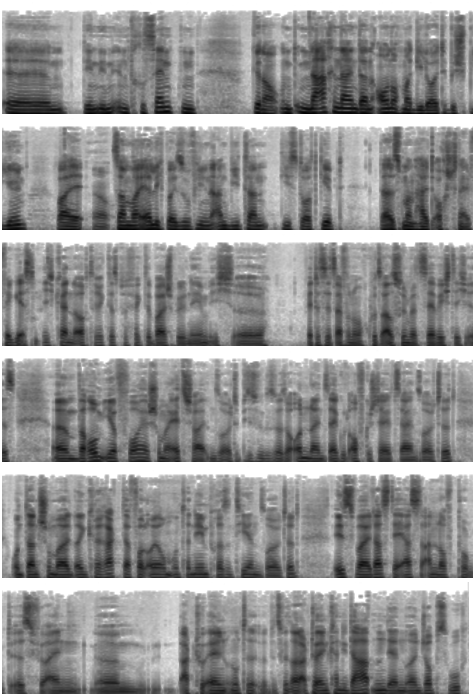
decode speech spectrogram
äh, den, den Interessenten. Genau. Und im Nachhinein dann auch nochmal die Leute bespielen, weil, ja. sagen wir ehrlich, bei so vielen Anbietern, die es dort gibt, da ist man halt auch schnell vergessen. Ich kann auch direkt das perfekte Beispiel nehmen. Ich äh, werde das jetzt einfach noch kurz ausführen, weil es sehr wichtig ist. Ähm, warum ihr vorher schon mal Ads schalten solltet, beziehungsweise online sehr gut aufgestellt sein solltet und dann schon mal den Charakter von eurem Unternehmen präsentieren solltet, ist, weil das der erste Anlaufpunkt ist für einen ähm, aktuellen, beziehungsweise aktuellen Kandidaten, der einen neuen Job sucht,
